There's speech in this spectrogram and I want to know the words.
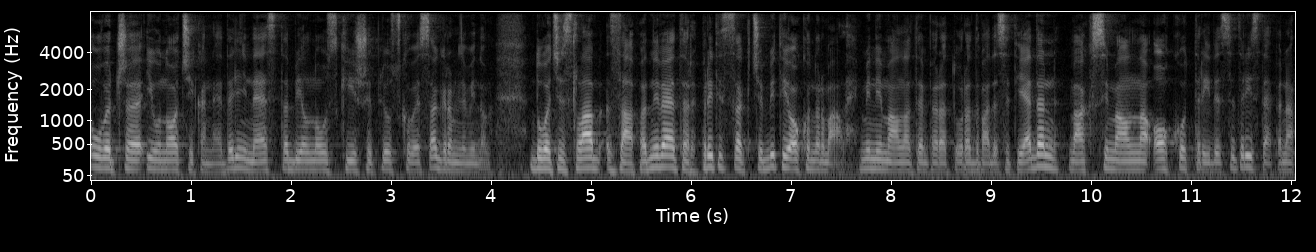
uveče i u noći ka nedelji nestabilno uz kiše pljuskove sa grmljavinom. Duvaće slab zapadni vetar, pritisak će biti oko normale, minimalna temperatura 21, maksimalna oko 33 stepena.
